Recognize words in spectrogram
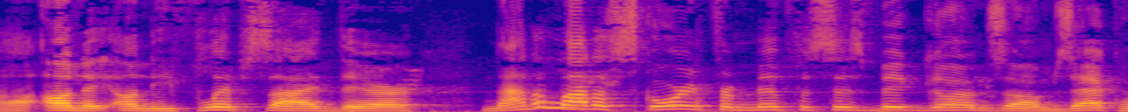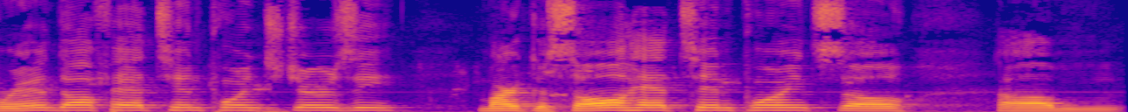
Uh, on the on the flip side, there not a lot of scoring from Memphis's big guns. Um, Zach Randolph had 10 points. Jersey. Marcus All had 10 points. So um,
